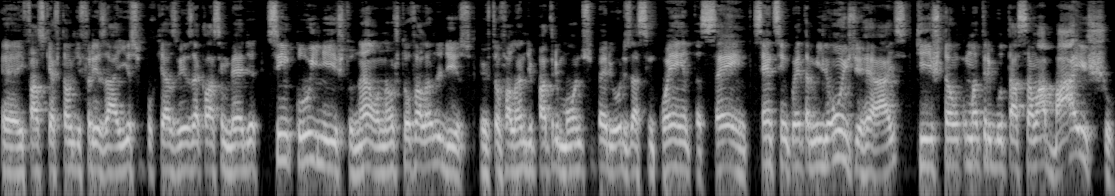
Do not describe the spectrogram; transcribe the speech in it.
é, e faço questão de frisar isso porque às vezes a classe média se inclui nisto. Não, não estou falando disso. Eu estou falando de patrimônios superiores a 50, 100, 150 milhões de reais que estão com uma tributação abaixo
